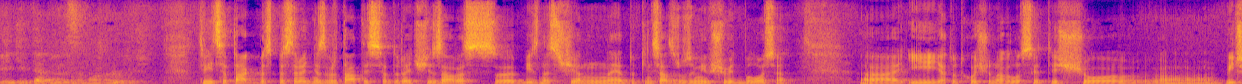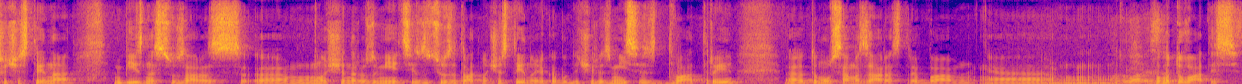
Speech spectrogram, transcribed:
в які терміни це можна вирішити? Дивіться, так, безпосередньо звертатися. До речі, зараз е, бізнес ще не до кінця зрозумів, що відбулося. Е, І я тут хочу наголосити, що е, більша частина бізнесу зараз е, ну, ще не розуміє ці, цю затратну частину, яка буде через місяць, два, три. Е, Тому саме зараз треба Готуватися. готуватись.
